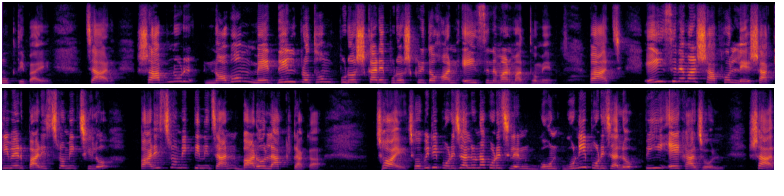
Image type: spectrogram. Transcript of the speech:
মুক্তি পায়। চার, শাবনুর নবম মেরিল প্রথম পুরস্কারে পুরস্কৃত হন এই সিনেমার মাধ্যমে। পাঁচ, এই সিনেমার সাফল্যে সাকিবের পারিশ্রমিক ছিল, পারিশ্রমিক তিনি চান বারো লাখ টাকা। ছয়, ছবিটি পরিচালনা করেছিলেন গুণ- পরিচালক পি এ কাজল। সাত,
